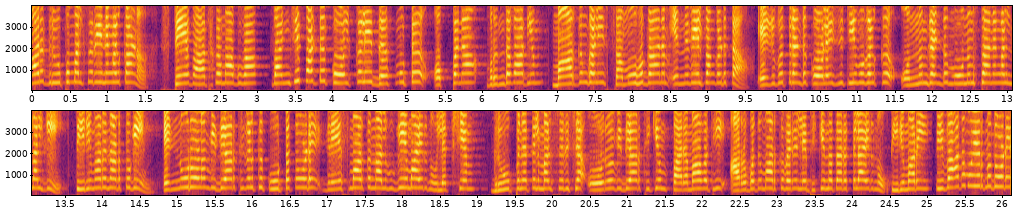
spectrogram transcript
ആറ് ഗ്രൂപ്പ് മത്സര ഇനങ്ങൾക്കാണ് സ്റ്റേ ബാധകമാകുക വഞ്ചിപ്പാട്ട് കോൽക്കളി ദഫ്മുട്ട് ഒപ്പന വൃന്ദവാദ്യം മാർഗം കളി സമൂഹഗാനം എന്നിവയിൽ പങ്കെടുത്ത എഴുപത്തിരണ്ട് കോളേജ് ടീമുകൾക്ക് ഒന്നും രണ്ടും മൂന്നും സ്ഥാനങ്ങൾ നൽകി. തിരിമറി നടത്തുകയും എണ്ണൂറോളം വിദ്യാർത്ഥികൾക്ക് കൂട്ടത്തോടെ ഗ്രേസ് മാർക്ക് നൽകുകയുമായിരുന്നു ലക്ഷ്യം. ഗ്രൂപ്പിനത്തിൽ മത്സരിച്ച ഓരോ വിദ്യാർത്ഥിക്കും പരമാവധി അറുപത് മാർക്ക് വരെ ലഭിക്കുന്ന തരത്തിലായിരുന്നു. തിരിമറി വിവാദമുയർന്നതോടെ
